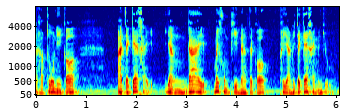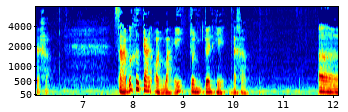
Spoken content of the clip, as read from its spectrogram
นะครับทุกวันนี้ก็อาจจะแก้ไขยังได้ไม่คอมพีนะ แต่ก็พยายามที่จะแก้ไขมันอยู่นะครับสามก็คือการอ่อนไหวจนเกินเหตุนะครับเอ่อ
